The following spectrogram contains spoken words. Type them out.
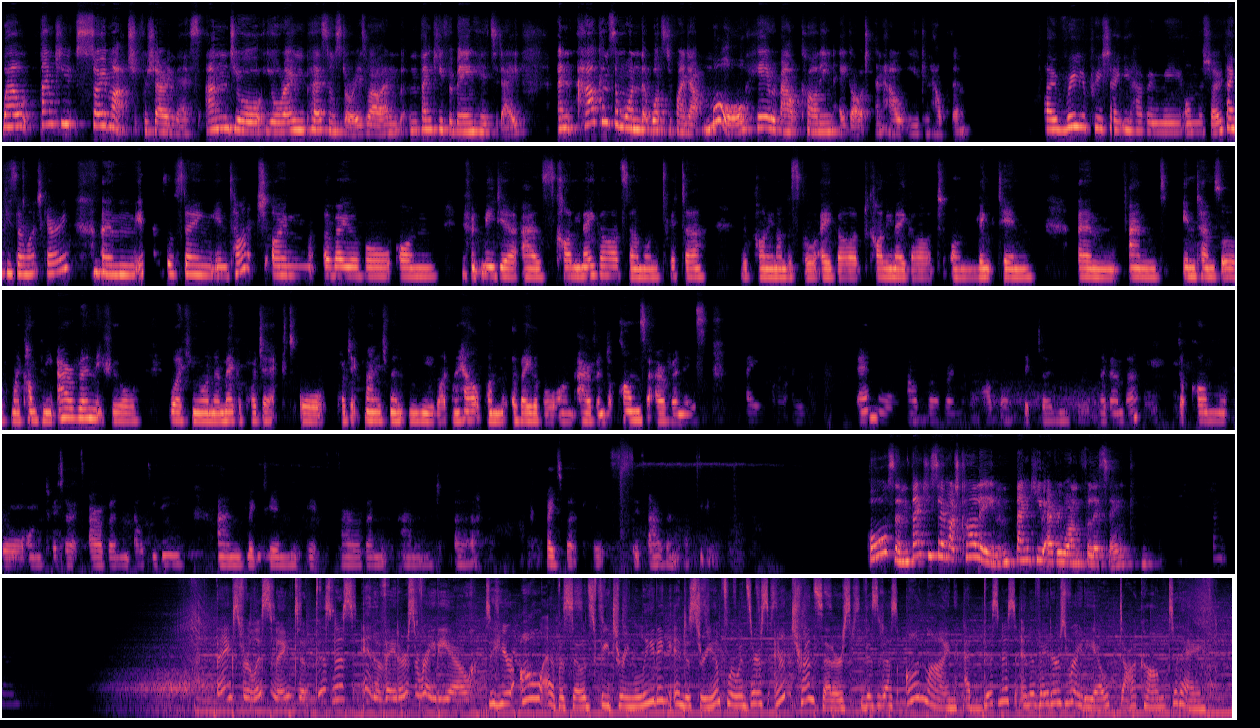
Well, thank you so much for sharing this and your your own personal story as well. And, and, thank you for being here today. And how can someone that wants to find out more hear about Karlene Agard and how you can help them? I really appreciate you having me on the show. Thank you so much, Kerry. Mm-hmm. Um, in terms of staying in touch, I'm available on different media as Karlene Agard. So I'm on Twitter with Karlene underscore Agard, Karlene Agard on LinkedIn, um, and in terms of my company, Aravun, if you're working on a mega project or project management and you'd like my help, I'm available on aravun.com. So Aravun is A-R-A-N or Alpha, Alpha Victor November.com or on Twitter it's Aravun Ltd and LinkedIn it's Aravun and uh, Facebook it's, it's Aravun Ltd. Awesome. Thank you so much, Karlene. And thank you, everyone, for listening. Thanks for listening to Business Innovators Radio. To hear all episodes featuring leading industry influencers and trendsetters, visit us online at businessinnovatorsradio.com today.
